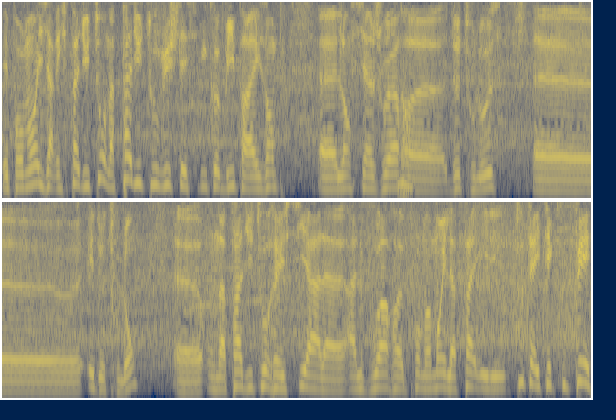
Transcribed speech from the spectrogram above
Et pour le moment, ils n'arrivent pas du tout. On n'a pas du tout vu Schleswig Kobe, par exemple, euh, l'ancien joueur euh, de Toulouse euh, et de Toulon. on n'a pas du tout réussi à, le voir pour le moment. Il a pas, il, tout a été coupé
